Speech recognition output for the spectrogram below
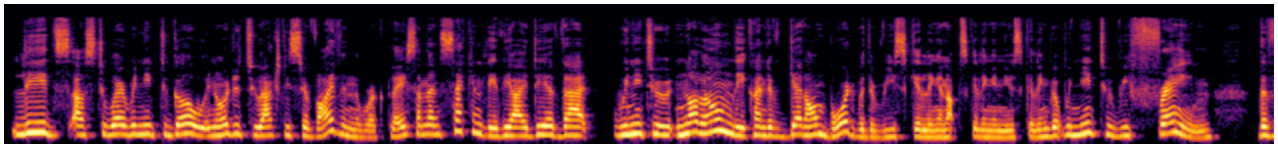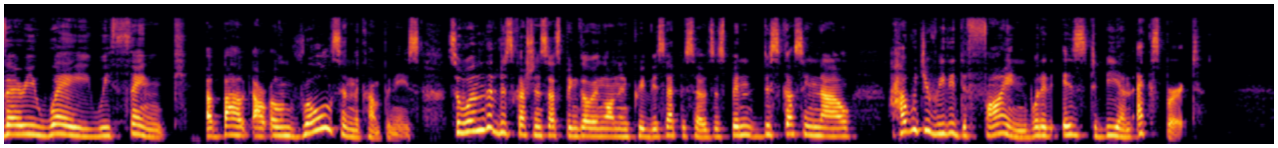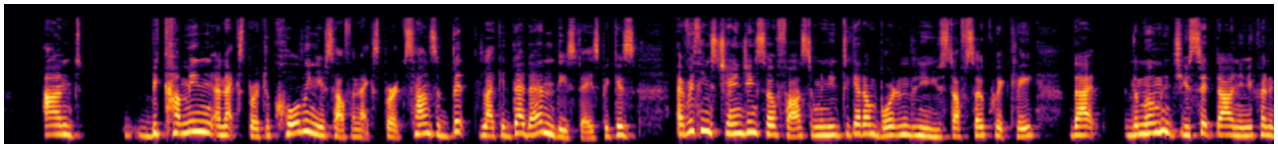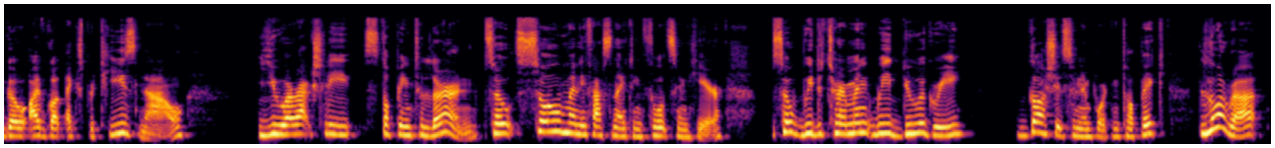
leads us to where we need to go in order to actually survive in the workplace. And then secondly, the idea that we need to not only kind of get on board with the reskilling and upskilling and new skilling, but we need to reframe the very way we think about our own roles in the companies. So one of the discussions that's been going on in previous episodes has been discussing now, how would you really define what it is to be an expert? And becoming an expert or calling yourself an expert sounds a bit like a dead end these days because everything's changing so fast and we need to get on board in the new stuff so quickly that the moment you sit down and you kind of go, I've got expertise now, you are actually stopping to learn. So, so many fascinating thoughts in here. So we determine, we do agree. Gosh, it's an important topic. Laura,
